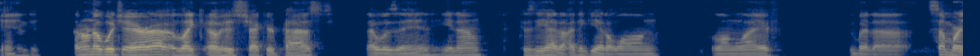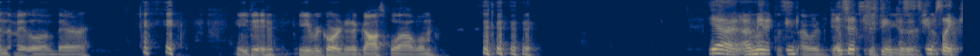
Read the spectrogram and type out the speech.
And I don't know which era, like of his checkered past, that was in, you know, because he had I think he had a long long life, but uh somewhere in the middle of there. he did. He recorded a gospel album. yeah, I mean, I, I would it's interesting because it seems like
